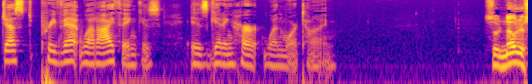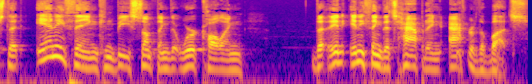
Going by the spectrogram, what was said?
just prevent what I think is is getting hurt one more time? So notice that anything can be something that we're calling that anything that's happening after the buts.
